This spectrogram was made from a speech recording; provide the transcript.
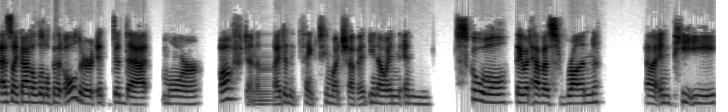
as I got a little bit older, it did that more often. And I didn't think too much of it. You know, in, in school, they would have us run uh, in PE,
